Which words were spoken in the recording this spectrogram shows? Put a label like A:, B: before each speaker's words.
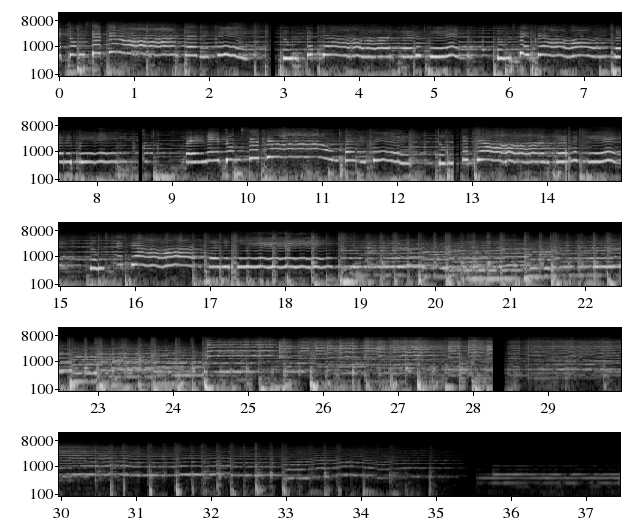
A: तुमसे प्यार करके, तुमसे प्यार करके, तुमसे प्यार करके। मैंने तुमसे प्यार करके, तुमसे प्यार करके, तुमसे प्यार करके।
